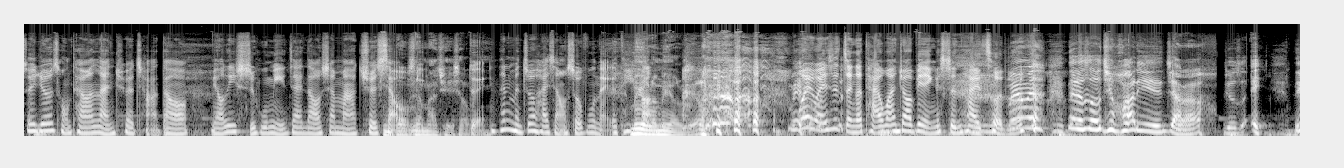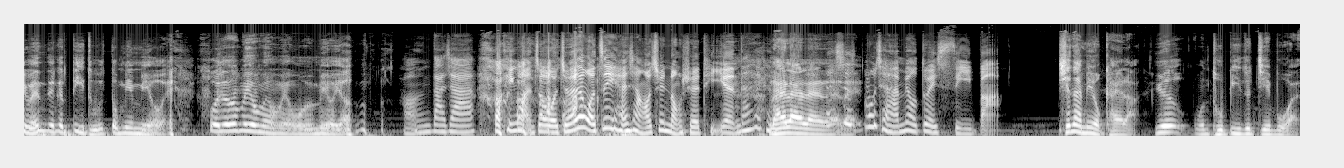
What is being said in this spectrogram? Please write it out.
所以就是从台湾蓝雀茶到苗栗石斛米，再到山麻雀小米。山麻雀小米。对，那你们最后还想要收复哪个地方？没有了，没有了，没有了。我以为是整个台湾就要变成一个生态村了。没有没有，那个时候去花莲演讲啊，就说哎、欸，你们那个地图东边没有哎、欸，我就说没有没有没有，我们没有要。好，那大家听完之后，我觉得我自己很想要去农学体验，但是来来来来，但是目前还没有对 C 吧？现在没有开了，因为我们 To B 都接不完。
